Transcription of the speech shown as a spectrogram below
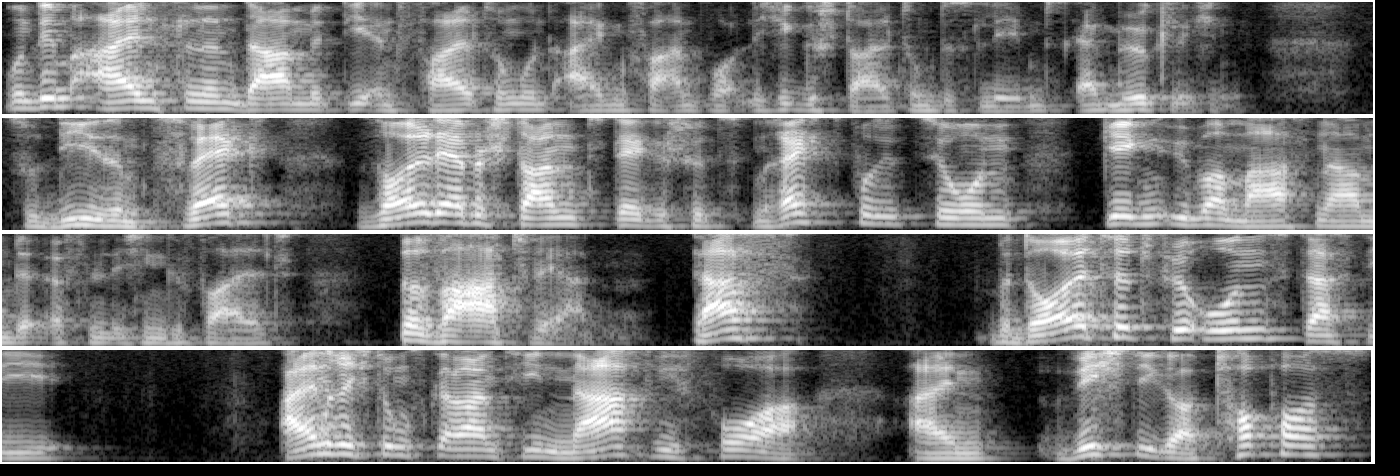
und dem Einzelnen damit die Entfaltung und eigenverantwortliche Gestaltung des Lebens ermöglichen. Zu diesem Zweck soll der Bestand der geschützten Rechtspositionen gegenüber Maßnahmen der öffentlichen Gewalt bewahrt werden. Das bedeutet für uns, dass die Einrichtungsgarantie nach wie vor ein wichtiger Topos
